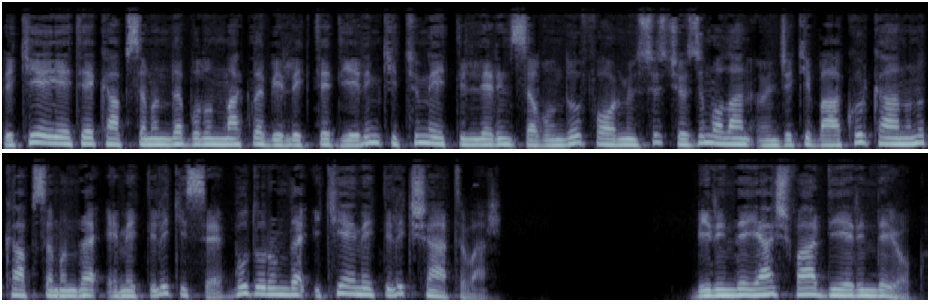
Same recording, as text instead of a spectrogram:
Peki EYT kapsamında bulunmakla birlikte diyelim ki tüm emeklililerin savunduğu formülsüz çözüm olan önceki Bağkur Kanunu kapsamında emeklilik ise bu durumda iki emeklilik şartı var. Birinde yaş var diğerinde yok.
